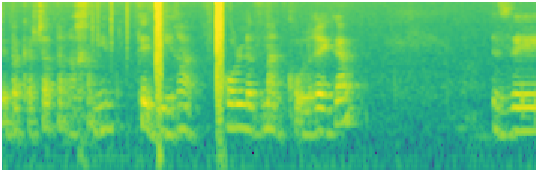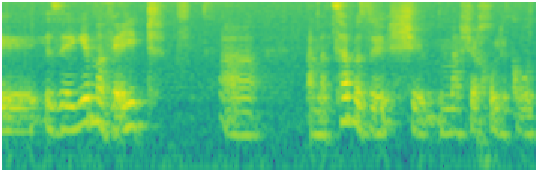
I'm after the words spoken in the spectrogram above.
לבקשת הרחמים תדירה, כל הזמן, כל רגע, זה, זה יהיה מבעית. המצב הזה, שמה שיכול לקרות,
